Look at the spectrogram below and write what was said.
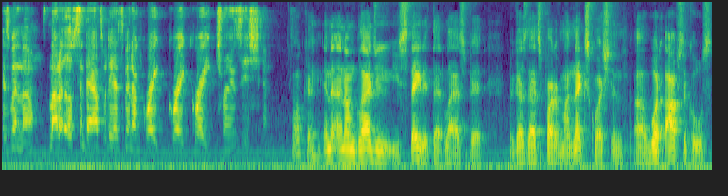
has been a lot of ups and downs, but it has been a great, great, great transition. Okay, and and I'm glad you you stated that last bit because that's part of my next question. Uh, what obstacles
